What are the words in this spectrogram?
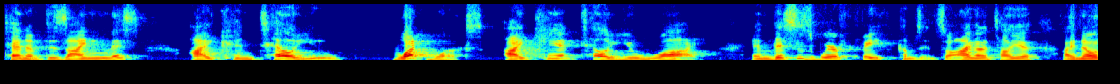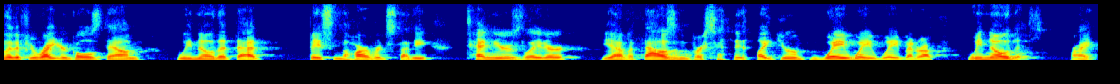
10 of designing this, I can tell you what works. I can't tell you why. And this is where faith comes in. So I'm going to tell you, I know that if you write your goals down, we know that that based on the Harvard study, 10 years later, you have a thousand percent, like you're way, way, way better off. We know this, right?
